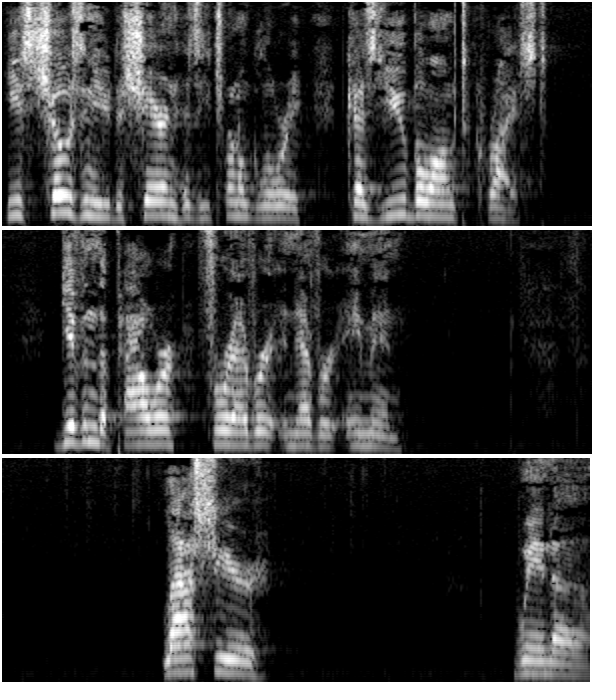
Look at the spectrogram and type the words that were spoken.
He has chosen you to share in his eternal glory because you belong to Christ. Given the power forever and ever. Amen. Last year, when, uh,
